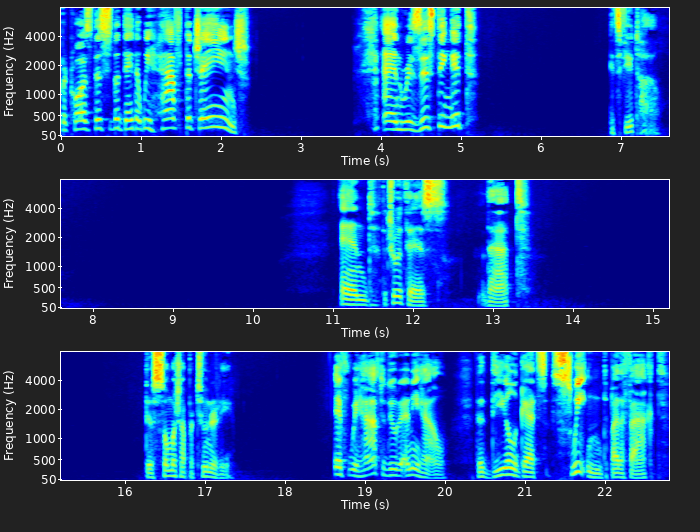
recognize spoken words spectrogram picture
because this is the day that we have to change. And resisting it, it's futile. And the truth is that there's so much opportunity. If we have to do it anyhow, the deal gets sweetened by the fact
